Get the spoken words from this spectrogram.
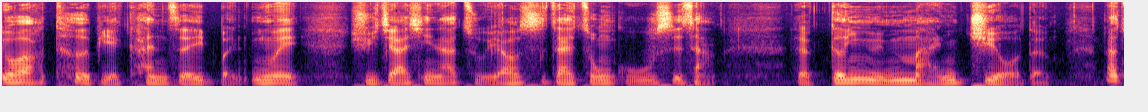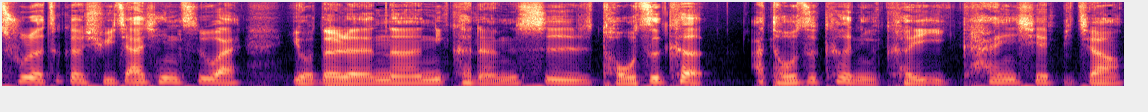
又要特别看这一本，因为徐嘉欣他主要是在中古屋市场的耕耘蛮久的。那除了这个徐嘉欣之外，有的人呢，你可能是投资客啊，投资客你可以看一些比较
